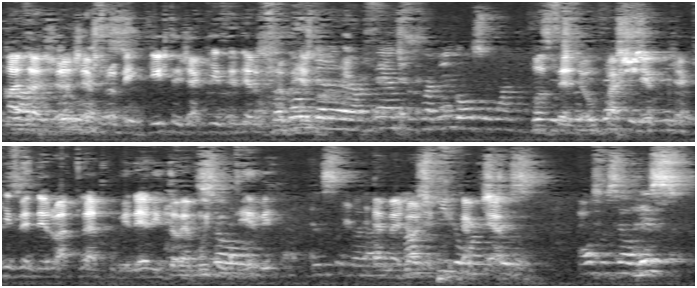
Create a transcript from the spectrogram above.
Mas a Janja é flamenguista e já quis vender o Flamengo. Ou seja, o Pacheco já quis vender o Atlético Mineiro, então é muito time. É melhor gente ficar quieto. Also sell his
